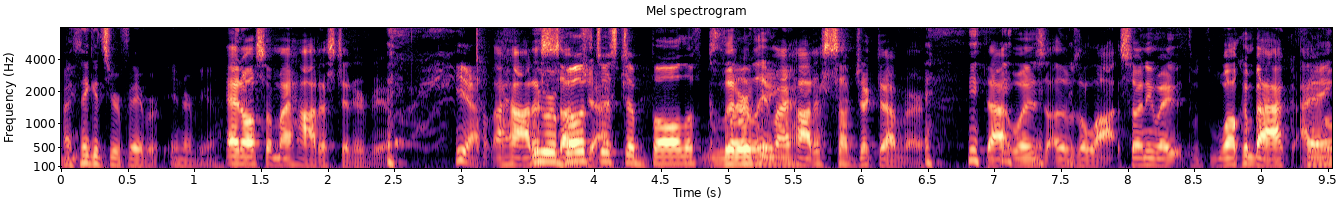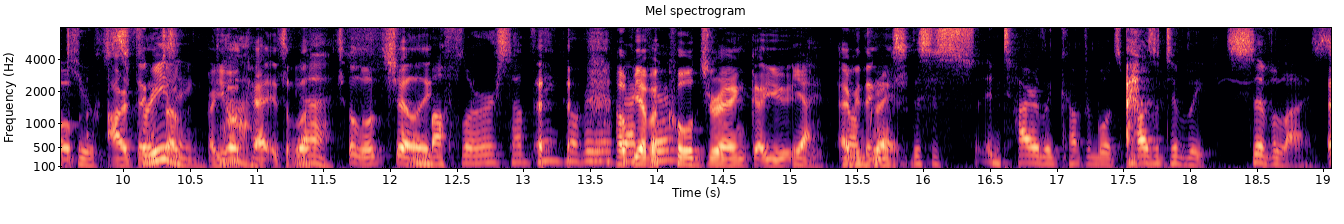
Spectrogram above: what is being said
I think it's your favorite interview. and also my hottest interview. Yeah. My hottest we were both just a ball of clothing. Literally my hottest subject ever. That was it was a lot. So anyway, welcome back. I Thank hope you. our It's things are- freezing. Are, you God, okay? It's a little, yeah. it's a little chilly. Muffler or something over there. Hope you have there? a cool drink. Are you? Yeah, no, everything's great. This is entirely comfortable. It's positively civilized.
